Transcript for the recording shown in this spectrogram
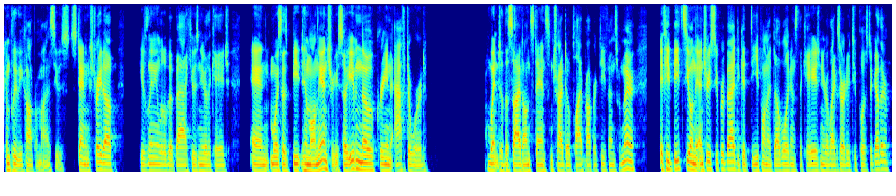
completely compromised. He was standing straight up, he was leaning a little bit back, he was near the cage, and Moises beat him on the entry. So even though Green afterward went to the side on stance and tried to apply proper defense from there, if he beats you on the entry super bad, you get deep on a double against the cage and your legs are already too close together,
